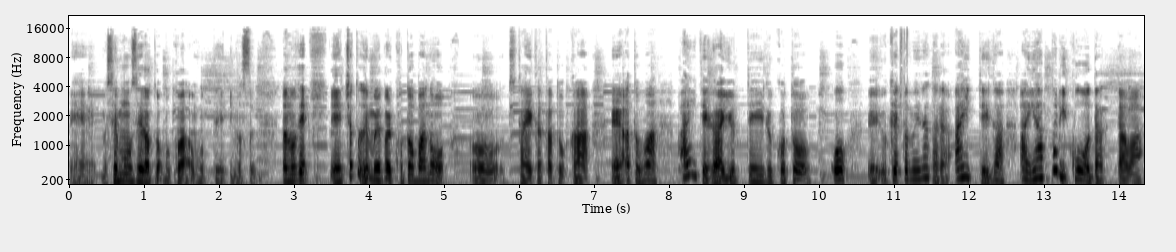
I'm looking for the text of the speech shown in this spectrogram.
えー、専門性だと僕は思っています。なので、えー、ちょっとでもやっぱり言葉の伝え方とか、えー、あとは相手が言っていることを、えー、受け止めながら相手が、あ、やっぱりこうだったわ。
